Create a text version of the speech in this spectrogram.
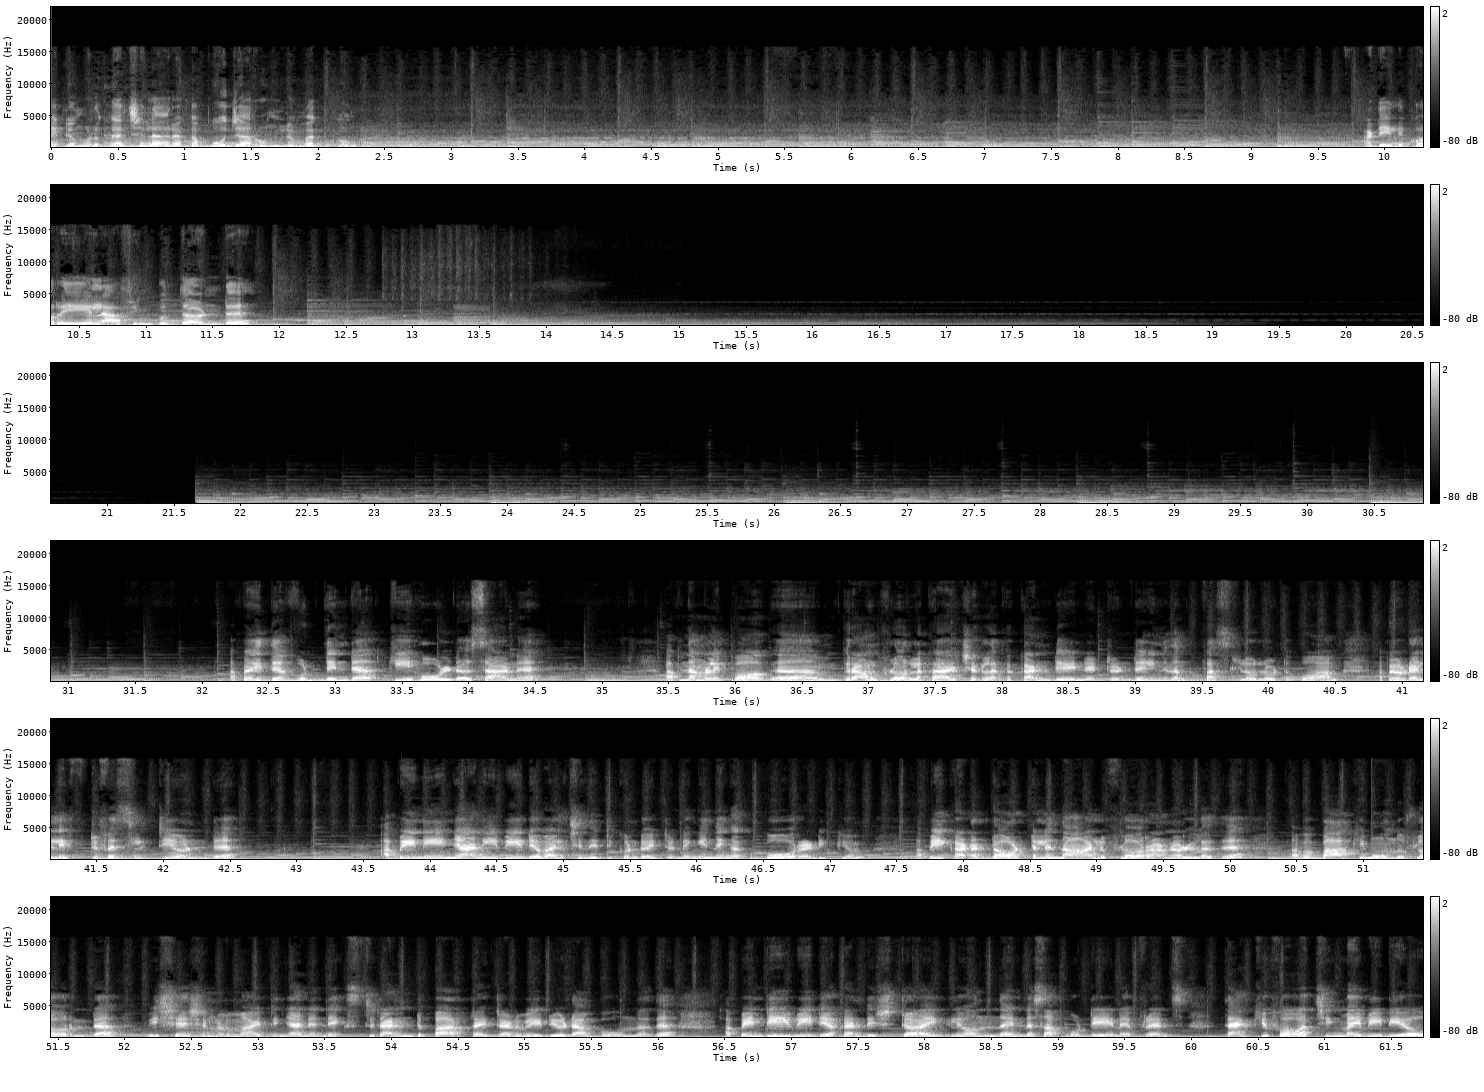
ഐറ്റം കൊടുക്കുക. ചിലവരൊക്കെ പൂജാ റൂമിലും വെക്കും. അടിയിൽ കുറേ ലാഫിംഗ് ബുദ്ധ ഉണ്ട്. അപ്പോൾ ഇത് വുഡിന്റെ കീ ഹോൾഡേഴ്സ് ആണ്. അപ്പം നമ്മളിപ്പോൾ ഗ്രൗണ്ട് ഫ്ലോറിലെ കാഴ്ചകളൊക്കെ കണ്ടു കഴിഞ്ഞിട്ടുണ്ട്. ഇനി നമുക്ക് ഫസ്റ്റ് ഫ്ലോറിലോട്ട് പോകാം അപ്പോൾ ഇവിടെ ലിഫ്റ്റ് ഫെസിലിറ്റി ഉണ്ട്. അപ്പോൾ ഇനിയും ഞാൻ ഈ വീഡിയോ വലിച്ചു നീട്ടിക്കൊണ്ടുപോയിട്ടുണ്ടെങ്കിൽ നിങ്ങൾക്ക് ബോറടിക്കും അപ്പോൾ ഈ കട ടോട്ടൽ നാല് ഫ്ലോറാണ് ഉള്ളത്. അപ്പോൾ ബാക്കി മൂന്ന് ഫ്ലോറിന്റെ വിശേഷങ്ങളുമായിട്ട് ഞാൻ നെക്സ്റ്റ് രണ്ട് പാർട്ടായിട്ടാണ് വീഡിയോ ഇടാൻ പോകുന്നത്. അപ്പോൾ എന്റെ ഈ വീഡിയോ കണ്ട് ഇഷ്ടമായെങ്കിൽ ഒന്ന് എന്നെ സപ്പോർട്ട് ചെയ്യണേ friends thank for watching my video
